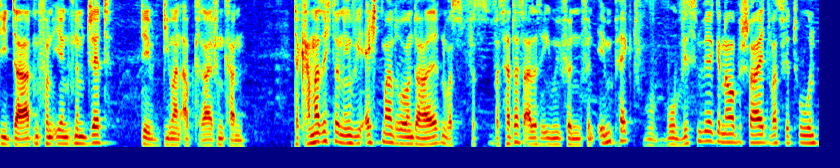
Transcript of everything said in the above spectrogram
die Daten von irgendeinem Jet, die, die man abgreifen kann. Da kann man sich dann irgendwie echt mal drüber unterhalten, was, was, was hat das alles irgendwie für, für einen Impact? Wo, wo wissen wir genau Bescheid, was wir tun?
